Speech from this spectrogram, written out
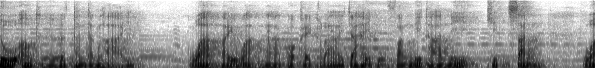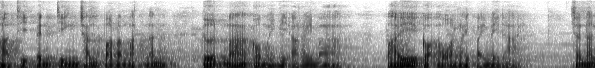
ดูเอาเถิดท่านทั้งหลาย ว่าไปว่ามาก็คล้ายๆจะให้ผู้ฟังนิทานนี้คิดสั้น ว่าที่เป็นจริงชั้นปรมัตนั้น เกิดมาก็ไม่มีอะไรมา ไปก็เอาอะไรไปไม่ได้ ฉะนั้น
